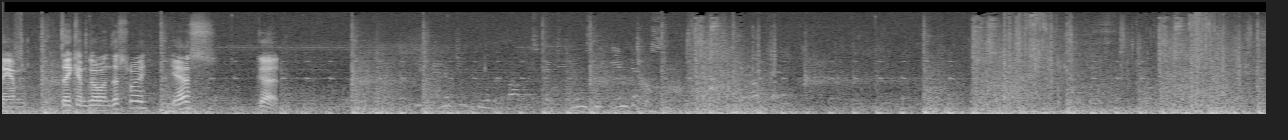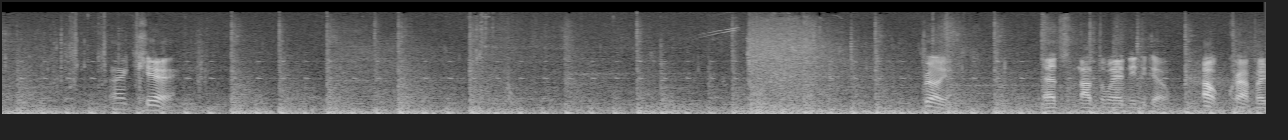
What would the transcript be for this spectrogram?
Think I'm think I'm going this way. Yes. Good. Okay. Brilliant. That's not the way I need to go. Oh, crap. I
